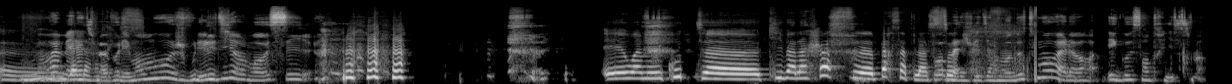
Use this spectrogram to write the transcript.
euh, Bah ouais, mais là tu m'as volé mon mot, je voulais le dire moi aussi. Et ouais, mais écoute, euh, qui va à la chasse euh, perd sa place. Bon, bah, je vais dire mon autre mot alors, égocentrisme.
